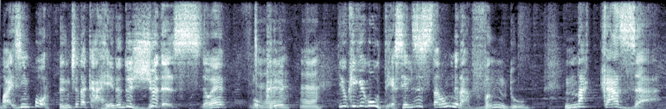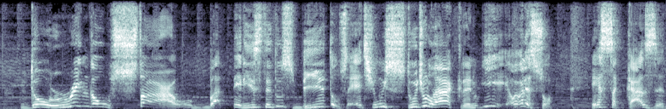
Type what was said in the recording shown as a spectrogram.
mais importante da carreira do Judas, não é? O crânio. é. E o que, que acontece? Eles estavam gravando na casa do Ringo Starr, o baterista dos Beatles. É, tinha um estúdio lá, crânio. E olha só, essa casa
